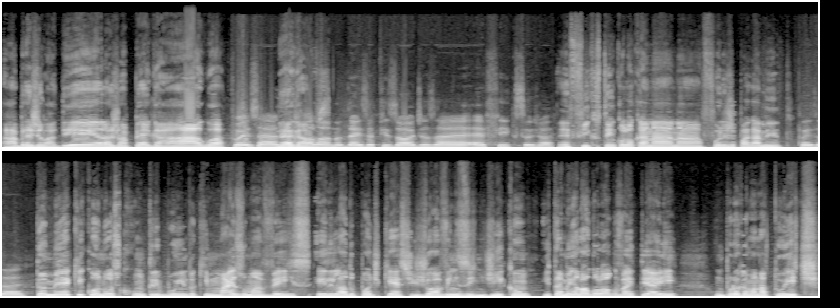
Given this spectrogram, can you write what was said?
abre a geladeira, já pega água. Pois é, Né, tô Gabs? falando, 10 episódios é, é fixo já. É fixo, tem que colocar na, na folha de pagamento. Pois é. Também aqui conosco, contribuindo aqui mais uma vez, ele lá do podcast Jovens Indicam. E também logo logo vai ter aí um programa na Twitch.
